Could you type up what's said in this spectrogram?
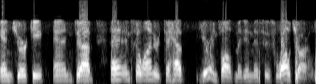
and jerky, and uh, and so honored to have your involvement in this as well, Charles.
